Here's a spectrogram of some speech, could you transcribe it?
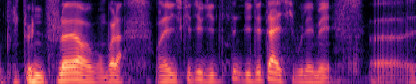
plutôt une fleur. Bon, voilà, on a discuté du, du détail, si vous voulez, mais euh,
